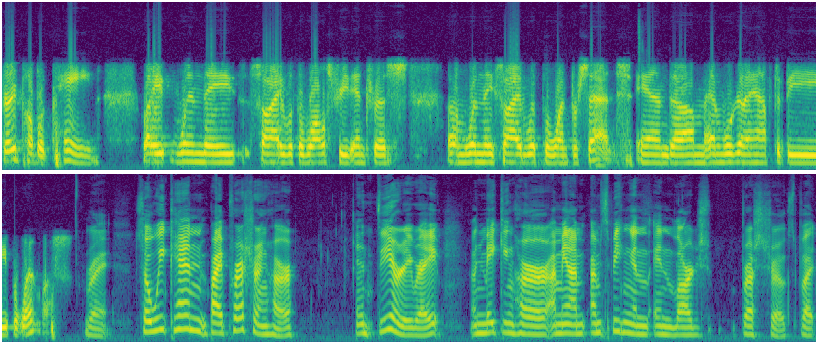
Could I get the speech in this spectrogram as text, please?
very public pain right, when they side with the Wall Street interests, um, when they side with the 1%. And, um, and we're going to have to be relentless. Right. So we can, by pressuring her, in theory, right, and making her, I mean, I'm, I'm speaking in, in large brushstrokes, but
